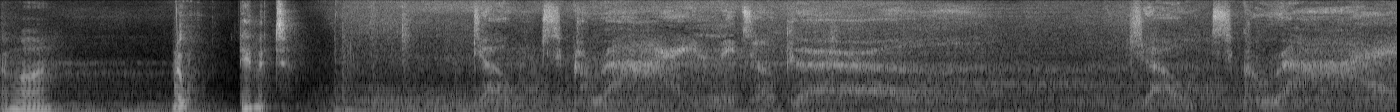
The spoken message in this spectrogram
Come on. Nope. Damn it. Don't cry, little girl. Don't cry.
